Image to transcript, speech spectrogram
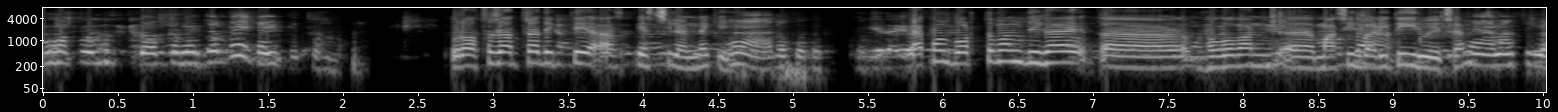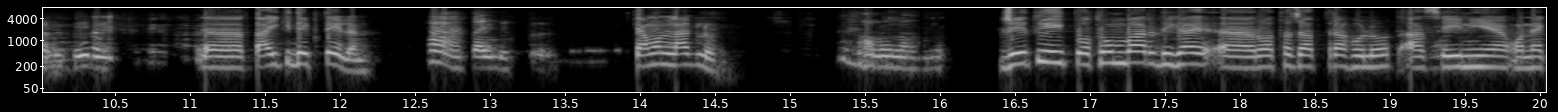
মহাপ্রভু দর্শনের জন্য এটাই প্রথম রথযাত্রা দেখতে এসছিলেন নাকি? হ্যাঁ এখন বর্তমান দীঘায় আহ, ভগবান আহ, মাসির বাড়িতেই রয়েছেন। হ্যাঁ মাসির বাড়িতেই রয়েছে। আহ, তাই কি দেখতে এলেন? হ্যাঁ তাই দেখতে কেমন লাগল? ভালো লাগল। যেহেতু এই প্রথমবার দীঘায় আহ, রথযাত্রা হলো আর সেই নিয়ে অনেক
